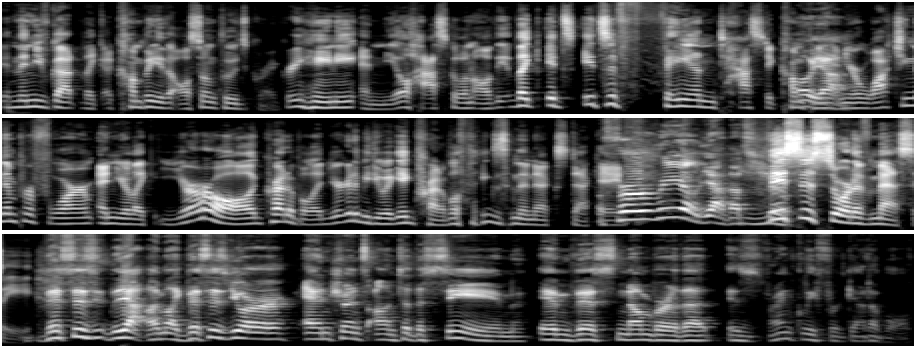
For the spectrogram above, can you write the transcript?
and then you've got like a company that also includes Gregory Haney and Neil Haskell and all the like. It's it's a fantastic company, yeah. and you're watching them perform, and you're like, you're all incredible, and you're going to be doing incredible things in the next decade. For real. Yeah, that's true. this is sort of messy. This is yeah, I'm like this is your entrance onto the scene in this number that is frankly forgettable.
